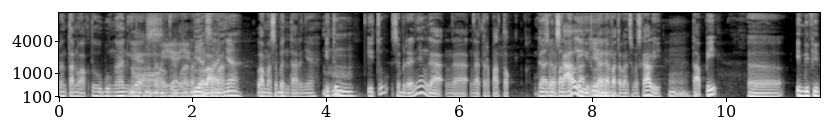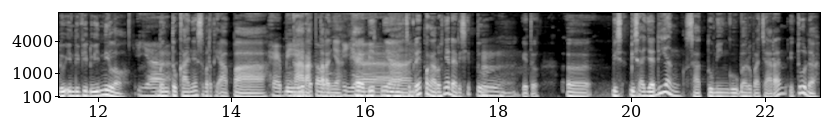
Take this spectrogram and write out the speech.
rentan waktu hubungan gitu Yes. rentan Oh, waktu iya, hubungan iya. atau lama biasanya lama sebentarnya itu Mm. itu sebenarnya nggak nggak nggak terpatok Nggak ada sama sekali patokan, gitu iya. nggak ada patokan sama sekali Mm. tapi eh, individu-individu ini loh Iya. bentukannya seperti apa Habit karakternya atau- iya. habitnya Nah, sebenarnya pengaruhnya dari situ Hmm. gitu Eh, bisa bisa jadi yang satu minggu baru pacaran itu udah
